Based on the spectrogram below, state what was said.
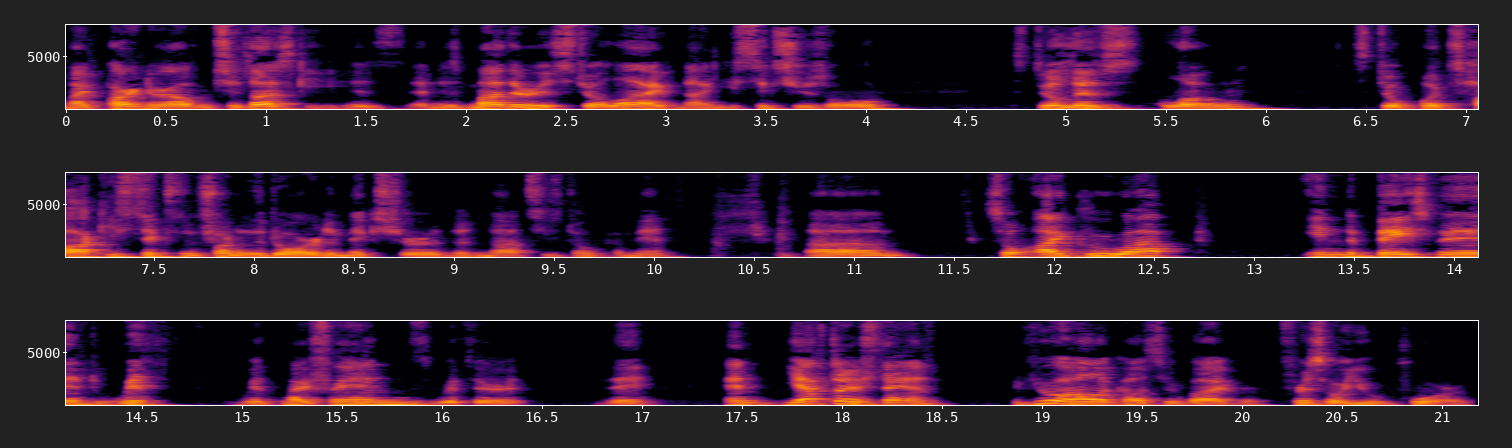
my partner Alvin Shidlowski, his and his mother is still alive, 96 years old, still lives alone still puts hockey sticks in front of the door to make sure the Nazis don't come in. Um, so I grew up in the basement with with my friends, with their they, and you have to understand if you're a Holocaust survivor, first of all, you were poor.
